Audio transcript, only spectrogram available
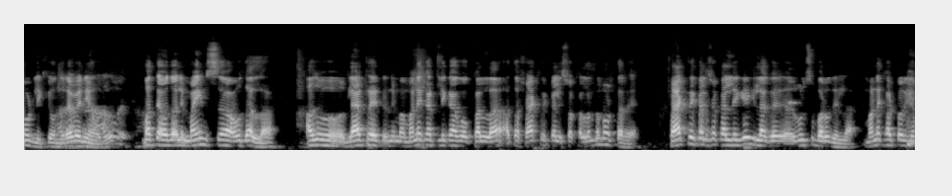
ನೋಡ್ಲಿಕ್ಕೆ ಒಂದು ರೆವೆನ್ಯೂ ಅವರು. ಮತ್ತೆ ಅದು ಅಲ್ಲಿ ಮೈನ್ಸ್ ಹೌದಲ್ಲ ಅದು ಲ್ಯಾಟ್ರೈಟ್ ನಿಮ್ಮ ಮನೆ ಕಟ್ಲಿಕ್ಕೆ ಆಗೋ ಕಲ್ಲ ಅಥವಾ ಫ್ಯಾಕ್ಟ್ರಿ ಕಲಿಸೋ ಕಲ್ಲ ಅಂತ ನೋಡ್ತಾರೆ. ಫ್ಯಾಕ್ಟ್ರಿ ಕಲಿಸೋ ಕಲ್ಲಿಗೆ ಇಲ್ಲ ರೂಲ್ಸ್ ಬರುವುದಿಲ್ಲ ಮನೆ ಕಟ್ಟೋರಿಗೆ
